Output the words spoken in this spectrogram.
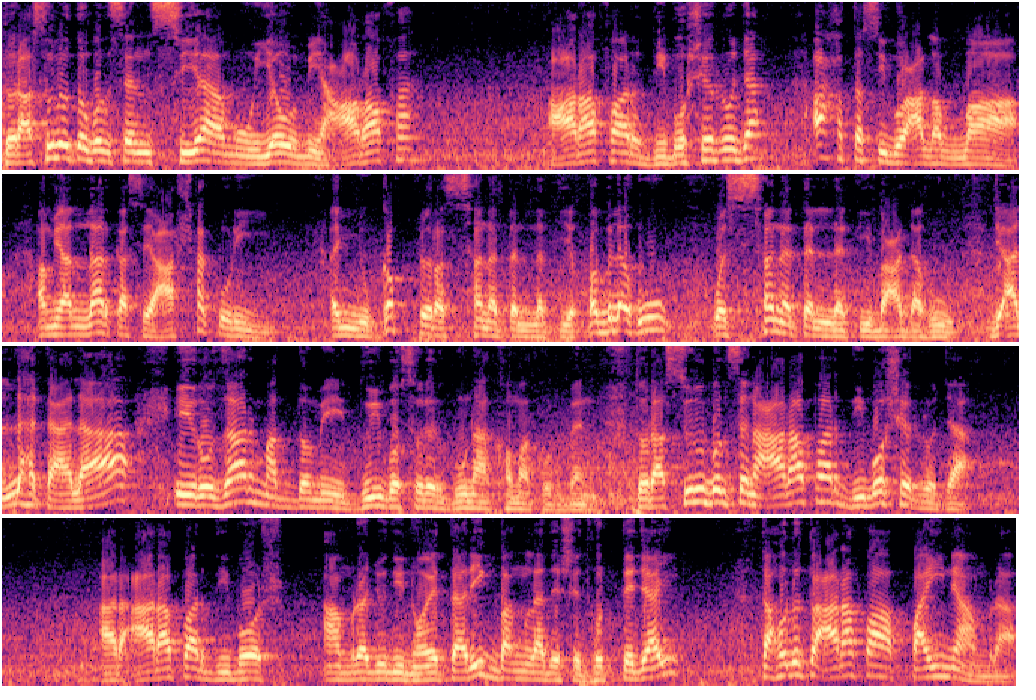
তো রাসুলও তো বলছেন, সিয়ামু ইয়ৌমি আরাফা, আরাফার দিবসের রোজা, আহতাসিবু আল্লাহ আমি আল্লাহর কাছে আশা করি এই রোজার মাধ্যমে দুই বছরের গুণা ক্ষমা করবেন। তো রাসুল বলছেন, আরাফার দিবসের রোজা। আর আরাফার দিবস আমরা যদি নয় তারিখ বাংলাদেশে ধরতে যাই, তাহলে তো আরাফা পাই না আমরা।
